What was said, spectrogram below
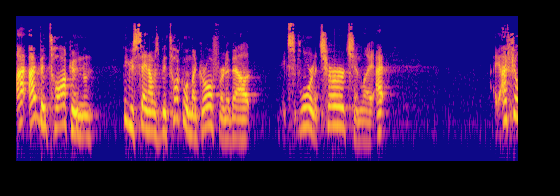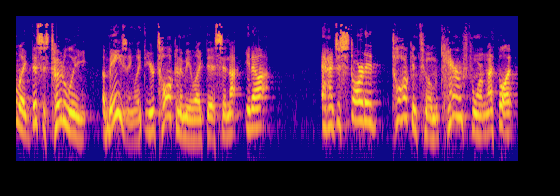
I, I've been talking, I think he was saying, I was been talking with my girlfriend about exploring a church and like, I, I feel like this is totally amazing. Like you're talking to me like this. And I, you know, and I just started talking to him, caring for him. And I thought,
